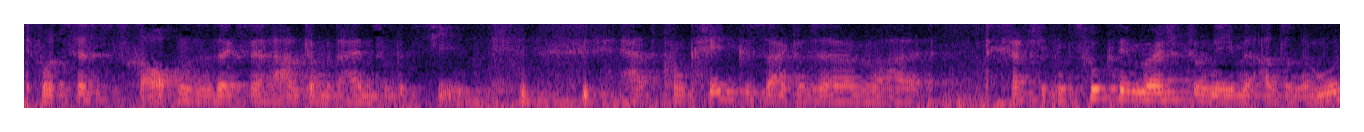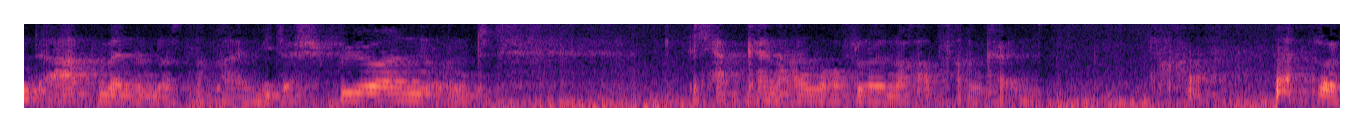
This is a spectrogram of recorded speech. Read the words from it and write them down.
den Prozess des Rauchens in sexuelle Handlung mit einzubeziehen. er hat konkret gesagt, dass er mal kräftigen Zug nehmen möchte und ihn mit anderen im Mund atmen und das nochmal wieder spüren und ich habe keine Ahnung, worauf Leute noch abfahren können. Also,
